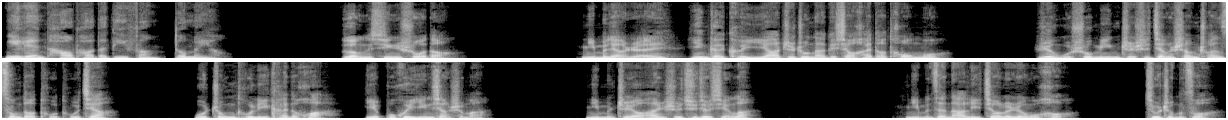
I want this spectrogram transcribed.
你连逃跑的地方都没有。”冷心说道，“你们两人应该可以压制住那个小海盗头目。任务说明只是将商船送到土图家，我中途离开的话也不会影响什么。你们只要按时去就行了。你们在哪里交了任务后，就这么做。”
